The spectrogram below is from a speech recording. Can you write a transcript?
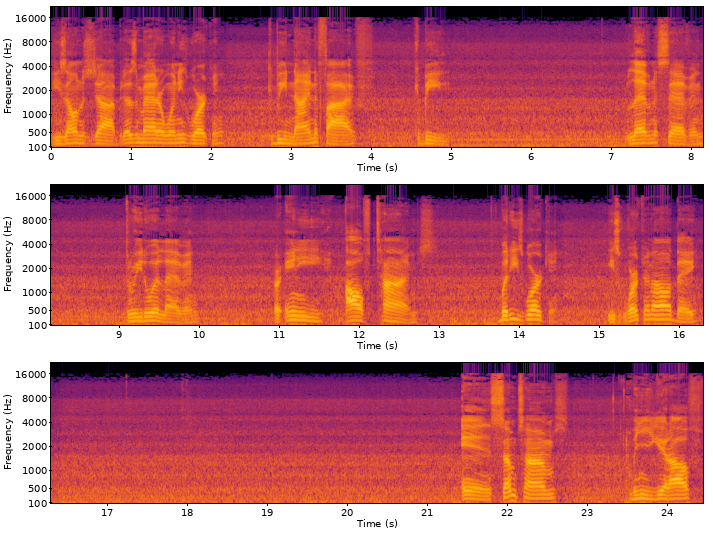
He's on his job. It doesn't matter when he's working. It could be nine to five. It could be eleven to seven, three to eleven, or any off times. But he's working. He's working all day. And sometimes when you get off,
